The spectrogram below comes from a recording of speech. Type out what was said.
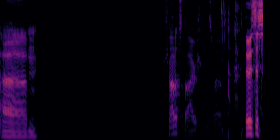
Um, shout out to the Irishmans, man. there was this.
